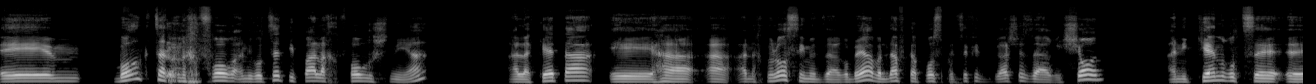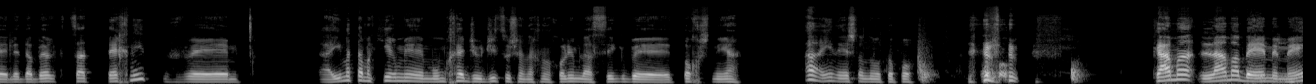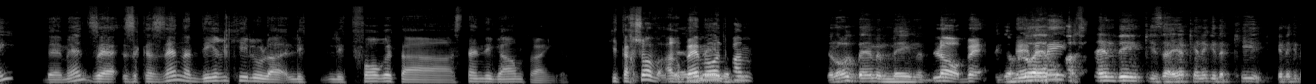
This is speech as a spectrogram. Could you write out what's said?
אמ, בואו קצת נחפור, אני רוצה טיפה לחפור שנייה על הקטע, אה, אנחנו לא עושים את זה הרבה, אבל דווקא פה ספציפית בגלל שזה הראשון, אני כן רוצה לדבר קצת טכנית, ו... האם אתה מכיר מומחה ג'יוג'יצו שאנחנו יכולים להשיג בתוך שנייה? אה, הנה, יש לנו אותו פה. כמה, למה ב-MMA, באמת, זה, זה כזה נדיר כאילו לתפור את ה-standing arm triangle. כי תחשוב, הרבה מאוד פעם... זה לא רק ב-MMA נדיר. לא, ב... זה גם לא היה כל כך standing, כי זה היה כנגד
